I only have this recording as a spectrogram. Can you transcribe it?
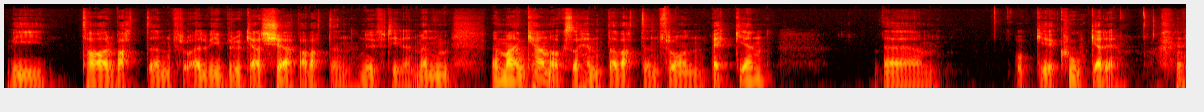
vi tar vatten, från, eller vi brukar köpa vatten nu för tiden men, men man kan också hämta vatten från bäcken ehm, eh, och koka det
